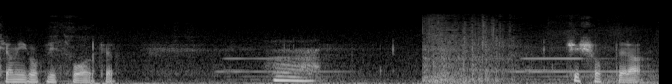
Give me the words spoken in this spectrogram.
Vecchio amico Chris Walker. Ah. Ci sciotterà.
